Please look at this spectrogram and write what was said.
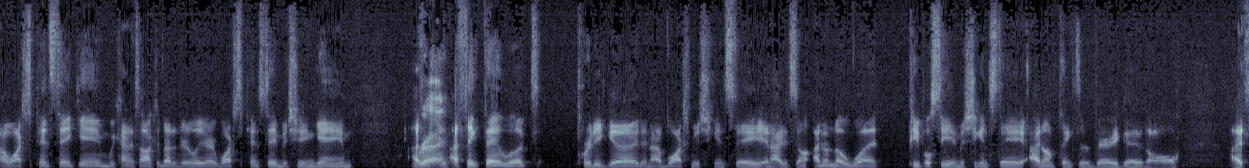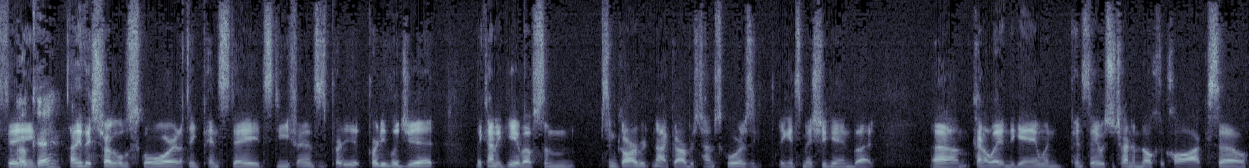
I watched the Penn State game. We kind of talked about it earlier. I watched the Penn State Michigan game. I, Right. I think they looked pretty good, and I've watched Michigan State, and I just don't. I don't know what people see in Michigan State. I don't think they're very good at all. I think okay, I think they struggle to score, and I think Penn State's defense is pretty pretty legit. They kind of gave up some some garbage, not garbage time scores against Michigan, but um, kind of late in the game when Penn State was just trying to milk the clock. So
